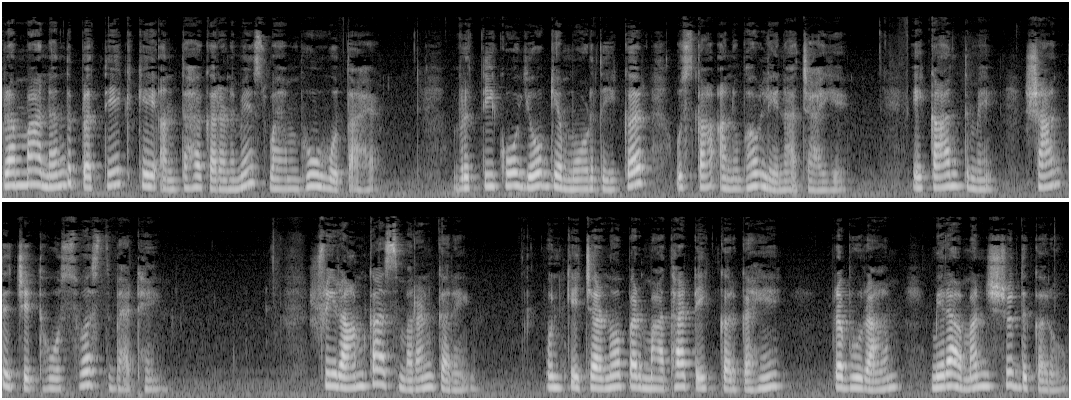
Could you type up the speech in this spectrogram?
ब्रह्मानंद प्रत्येक के अंतकरण में स्वयंभू होता है। वृत्ति को योग्य मोड़ देकर उसका अनुभव लेना चाहिए। एकांत में शांत चित्त हो स्वस्थ बैठें। श्री राम का स्मरण करें। उनके चरणों पर माथा टेक कर कहें, प्रभु राम, मेरा मन शुद्ध करो।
